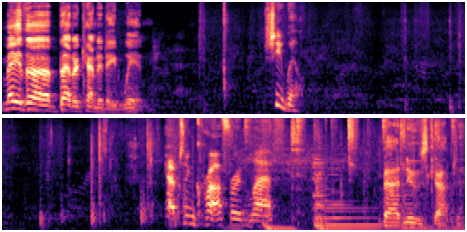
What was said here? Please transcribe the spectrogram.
May the better candidate win. She will. Captain Crawford left. Bad news, Captain.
